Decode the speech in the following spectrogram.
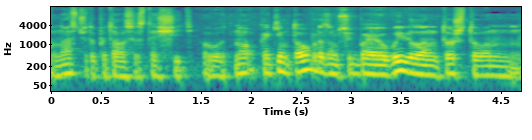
у нас что-то пытался стащить. Вот. Но каким-то образом судьба его вывела на то, что он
